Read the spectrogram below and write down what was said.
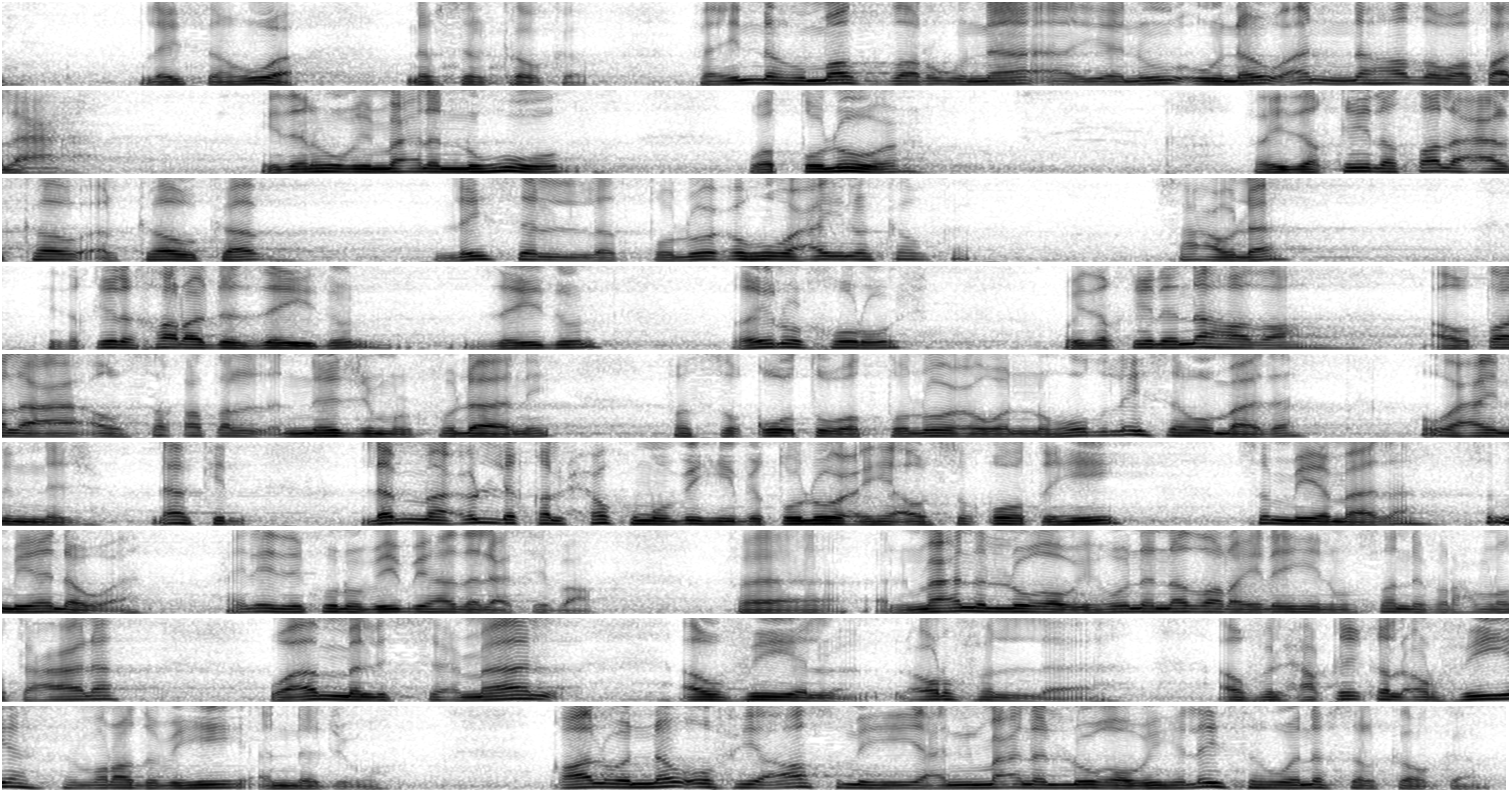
ليس هو نفس الكوكب. فإنه مصدر ناء ينوء نوءا نهض وطلع. اذا هو بمعنى النهوض والطلوع فإذا قيل طلع الكوكب ليس الطلوع هو عين الكوكب. صح أو لا؟ إذا قيل خرج زيد زيد غير الخروج. وإذا قيل نهض أو طلع أو سقط النجم الفلاني فالسقوط والطلوع والنهوض ليس هو ماذا؟ هو عين النجم. لكن لما علق الحكم به بطلوعه أو سقوطه سمي ماذا؟ سمي نوعا حينئذ يكون به بهذا الاعتبار. فالمعنى اللغوي هنا نظر إليه المصنف رحمه الله تعالى وأما الاستعمال أو في العرف أو في الحقيقة العرفية المراد به النجم. قال والنوء في أصله يعني المعنى اللغوي ليس هو نفس الكوكب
